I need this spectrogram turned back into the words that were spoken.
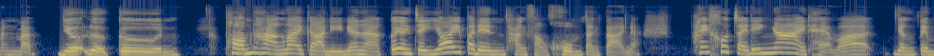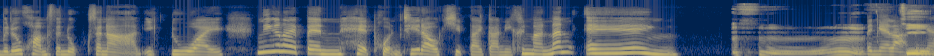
มันแบบเยอะเหลือเกิน พร้อมทางรายการนี้เนี่ยนะก็ยังจะย่อยประเด็นทางสังคมต่างๆ เนี่ย ให้เข้าใจได้ง่าย แถมว่ายังเต็มไปด้วยความสนุกสนานอีกด้วย นี่ก็เลยเป็นเหตุผลที่เราคิดรายการนี้ขึ้นมานั่นเองอื้อหือเป็นไงล่ะจริเป็นงไง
